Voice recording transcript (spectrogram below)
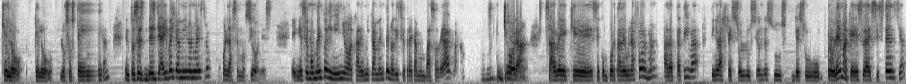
que, lo, que lo, lo sostengan. Entonces, desde ahí va el camino nuestro con las emociones. En ese momento el niño académicamente no dice tráigame un vaso de agua, ¿no? Llora, sabe que se comporta de una forma adaptativa, tiene la resolución de, sus, de su problema, que es la existencia,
